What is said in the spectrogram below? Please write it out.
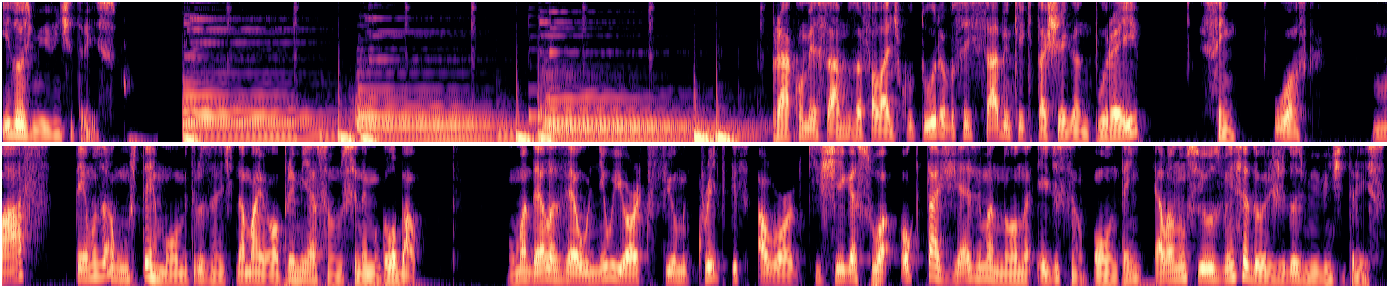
e 2023. Para começarmos a falar de cultura, vocês sabem o que está chegando por aí? Sim, o Oscar. Mas temos alguns termômetros antes da maior premiação do cinema global. Uma delas é o New York Film Critics Award, que chega à sua 89ª edição. Ontem, ela anunciou os vencedores de 2023.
